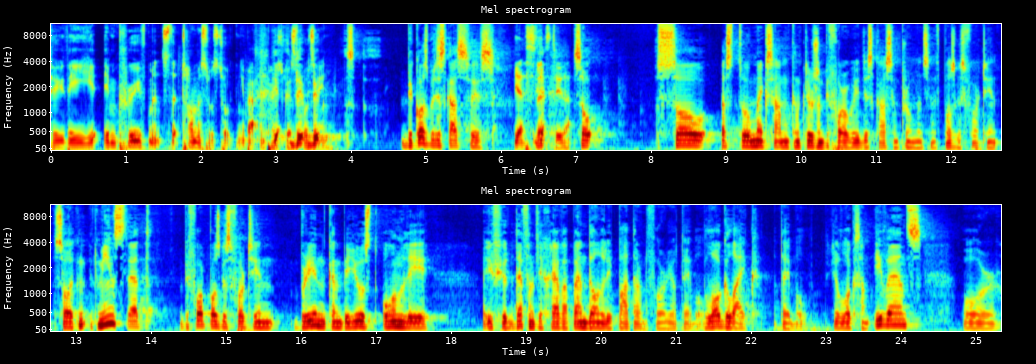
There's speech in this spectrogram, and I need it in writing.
to the improvements that Tomas was talking about in Postgres Be- be- 14. Because we discussed this. yes, let's Yeah. do that. So, so just to make some conclusion before we discuss improvements in Postgres 14. So it, it means that before Postgres 14, Brin can be used only if you definitely have a append-only pattern for your table, log-like table. You log some events or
